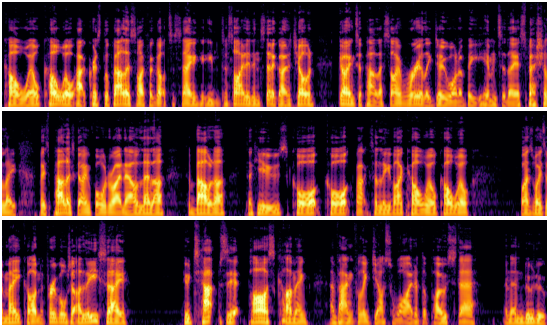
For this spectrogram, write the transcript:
Colwill. Colwill at Crystal Palace, I forgot to say. He decided instead of going to Charlton, going to Palace. I really do want to beat him today, especially. It's Palace going forward right now. Lela to Bowler to Hughes. Cork. Cork. Back to Levi Colwill. Colwill finds way to Macon. Through ball to Olise, who taps it. Pass coming. And thankfully just wide of the post there. And then Dudu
